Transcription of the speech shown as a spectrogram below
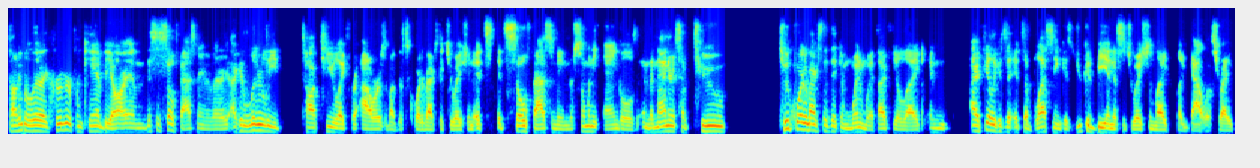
talking to Larry Kruger from KNBR, and this is so fascinating, Larry. I could literally talk to you like for hours about this quarterback situation. It's it's so fascinating. There's so many angles, and the Niners have two two quarterbacks that they can win with. I feel like, and I feel like it's a, it's a blessing because you could be in a situation like like Dallas, right?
